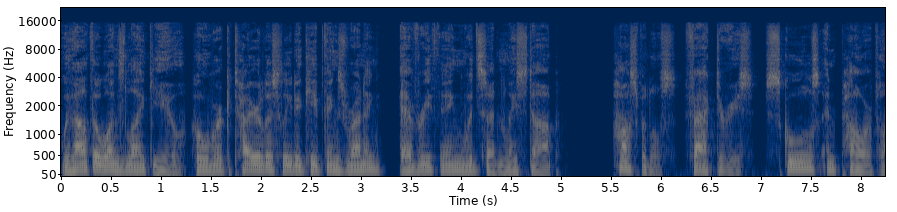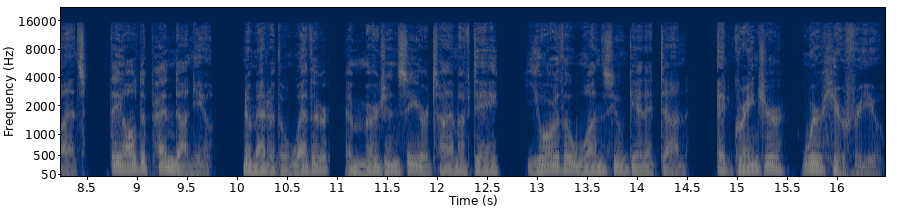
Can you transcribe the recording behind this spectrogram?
Without the ones like you, who work tirelessly to keep things running, everything would suddenly stop. Hospitals, factories, schools, and power plants, they all depend on you. No matter the weather, emergency, or time of day, you're the ones who get it done. At Grainger, we're here for you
